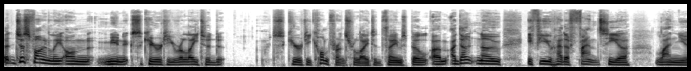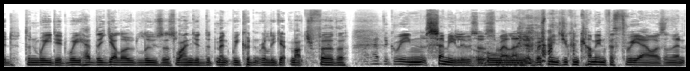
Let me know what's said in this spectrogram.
Uh, just finally on Munich security related security conference related themes, Bill. Um, I don't know if you had a fancier lanyard than we did. We had the yellow losers lanyard that meant we couldn't really get much further. I had the green semi losers lanyard, which means you can come in for three hours and then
